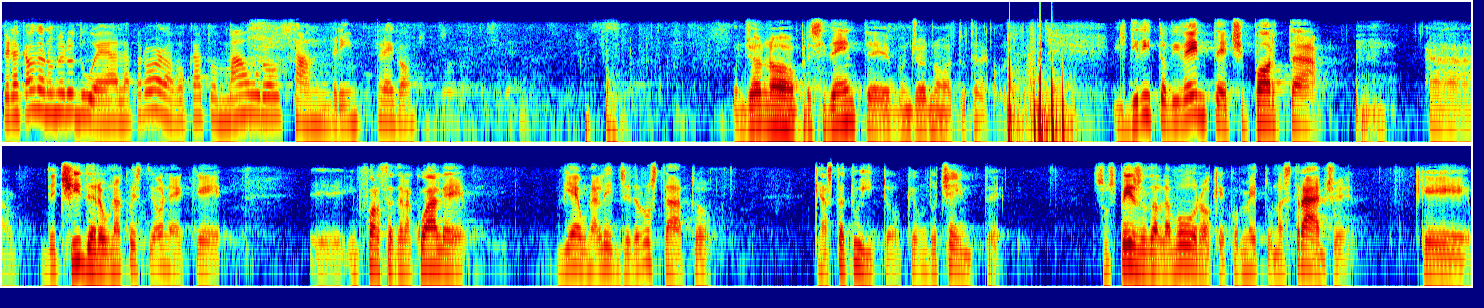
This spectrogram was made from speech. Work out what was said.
Per la causa numero due ha la parola l'avvocato Mauro Sandri. Prego. Buongiorno Presidente, buongiorno a tutta la Corte. Il diritto vivente ci porta a decidere una questione che, eh, in forza della quale vi è una legge dello Stato che ha statuito che un docente sospeso dal lavoro che commette una strage, che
